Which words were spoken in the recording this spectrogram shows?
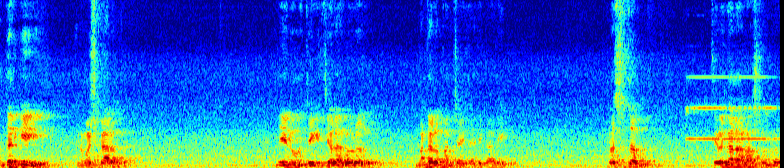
అందరికీ నమస్కారం. నేను జగిత్యాల రూరల్ మండల పంచాయతీ అధికారి. ప్రస్తుతం తెలంగాణ రాష్ట్రంలో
